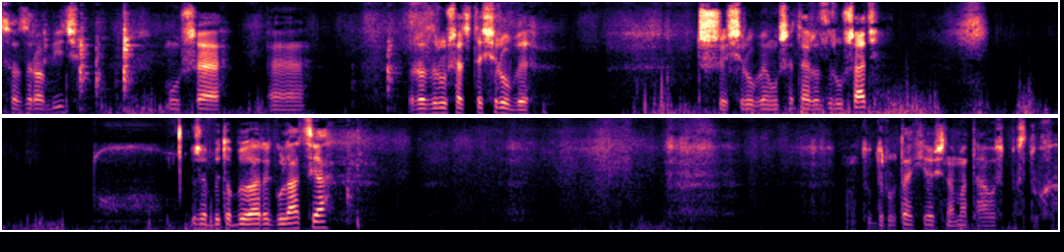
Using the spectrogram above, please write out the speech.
co zrobić? Muszę e, rozruszać te śruby. Trzy śruby muszę te rozruszać. Żeby to była regulacja. O, tu druta jakiegoś namatało z pastucha.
